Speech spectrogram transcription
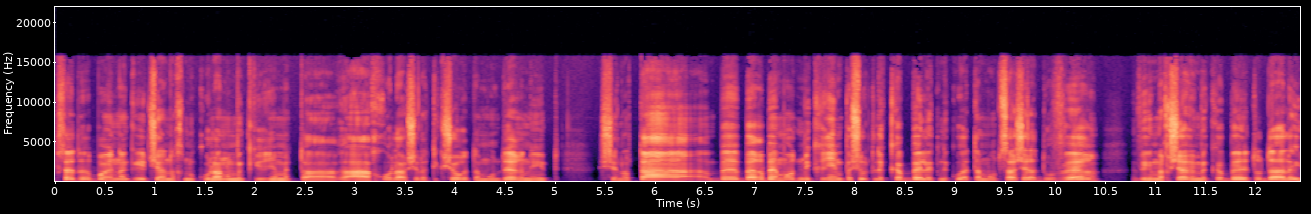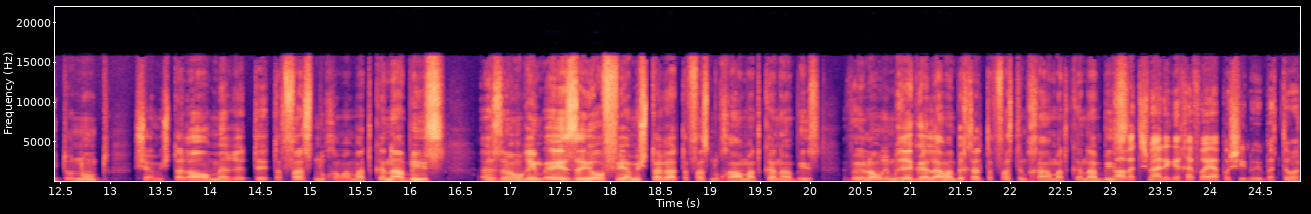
בסדר, בואי נגיד שאנחנו כולנו מכירים את הרעה החולה של התקשורת המודרנית, שנוטה בהרבה מאוד מקרים פשוט לקבל את נקודת המוצא של הדובר, ואם עכשיו היא מקבלת הודעה לעיתונות שהמשטרה אומרת תפסנו חממת קנאביס, אז הם אומרים איזה יופי המשטרה תפסנו חממת קנאביס, והם לא אומרים רגע למה בכלל תפסתם חממת קנאביס, לא, אבל תשמע, אני אגיד לך איפה היה פה שינוי בטון.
